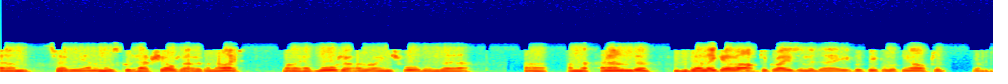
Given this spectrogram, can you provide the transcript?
um, so the animals could have shelter overnight. Well, they had water arranged for them there. Uh, and, and uh, then they go out to graze in the day with people looking after them.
